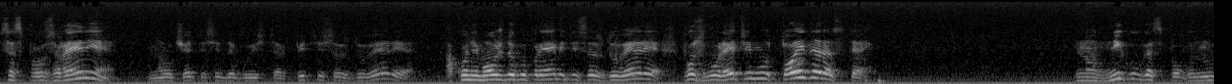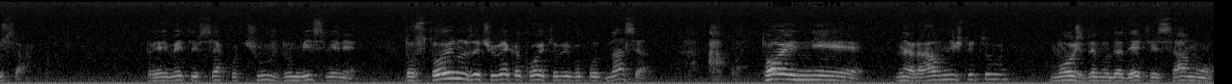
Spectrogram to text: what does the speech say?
с прозрение, научете си да го изтърпите с доверие. Ако не може да го приемете с доверие, позволете му той да расте. Но никога с погнуса. Приемете всяко чуждо мислене, достойно за човека, който ви го поднася. Ако той не е на равнището, може да му дадете само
